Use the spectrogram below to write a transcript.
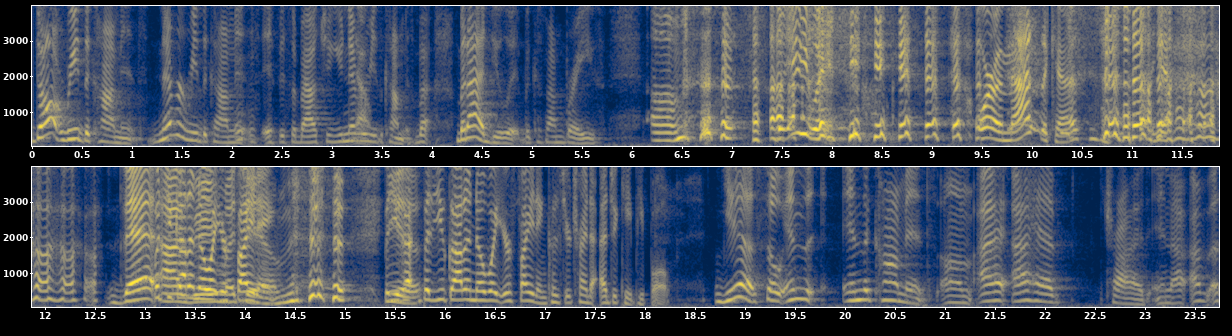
don't read the comments. Never read the comments if it's about you. You never No. read the comments, but but I do it because I'm brave. Um, but anyway. or a masochist That But you gotta know what you're fighting. but you yeah, got but you got to know what you're fighting because you're trying to educate people yeah. So in the in the comments, um, I I have tried and I, I've uh,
